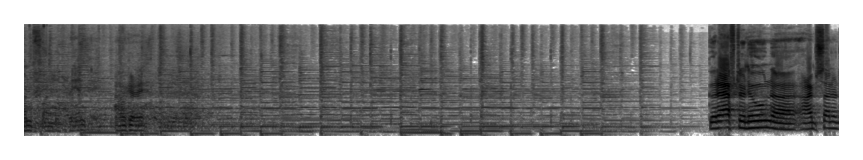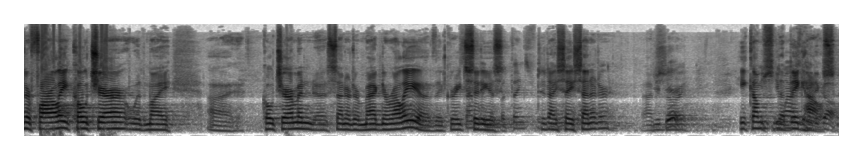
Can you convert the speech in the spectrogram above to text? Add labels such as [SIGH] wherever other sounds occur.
unfunded Band-Aid. Okay. Good afternoon. Uh, I'm Senator Farley, co-chair with my uh, co-chairman, uh, Senator Magnarelli of the great city of... But thanks Did I say senator? I'm sorry. He comes from He the big house.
